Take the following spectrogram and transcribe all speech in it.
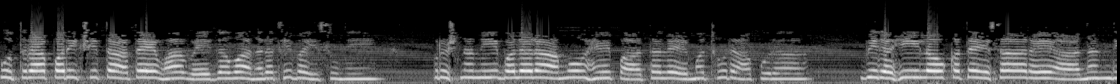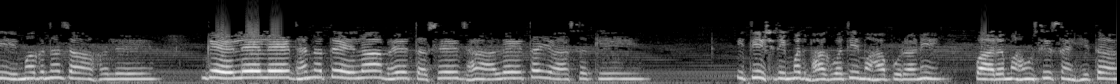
पुत्रा परीक्षिता तेव्हा वेगवान रथी बैसुनी. कृष्णनी बलरामो हे पातले मथुरापुरा. विरही लोकते सारे आनंदी मग्न जाहले. गेलेले धन ते लाभे तसे झाले तयासकी. इति श्रीमद भागवती महापुराणी पारमहंसी संहिता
